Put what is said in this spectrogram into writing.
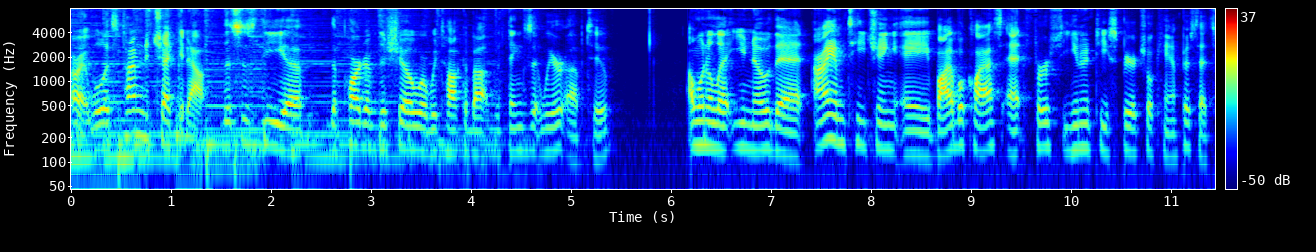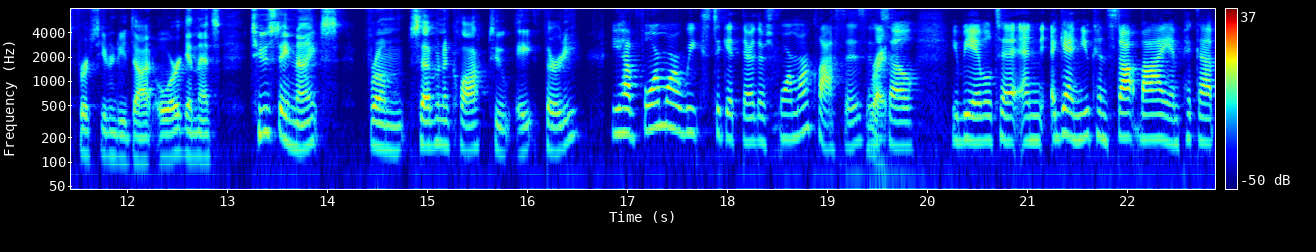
All right, well, it's time to check it out. This is the uh, the part of the show where we talk about the things that we're up to. I want to let you know that I am teaching a Bible class at First Unity Spiritual Campus. That's firstunity.org, and that's Tuesday nights from seven o'clock to eight thirty. You have four more weeks to get there. There's four more classes, and Right. so you'll be able to. And again, you can stop by and pick up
